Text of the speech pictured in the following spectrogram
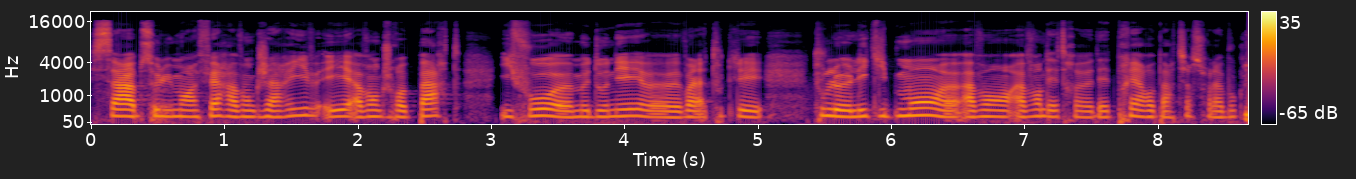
ça absolument à faire avant que j'arrive et avant que je reparte, il faut euh, me donner euh, voilà toutes les, tout l'équipement avant, avant d'être d'être prêt à repartir sur la boucle.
